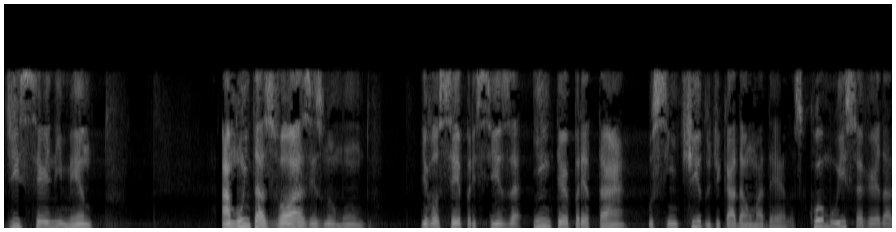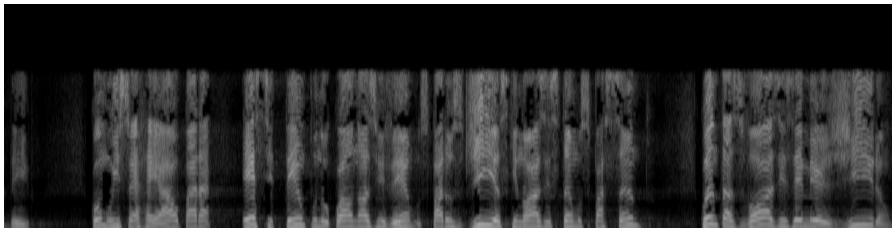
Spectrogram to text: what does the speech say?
discernimento. Há muitas vozes no mundo e você precisa interpretar o sentido de cada uma delas. Como isso é verdadeiro. Como isso é real para esse tempo no qual nós vivemos, para os dias que nós estamos passando. Quantas vozes emergiram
